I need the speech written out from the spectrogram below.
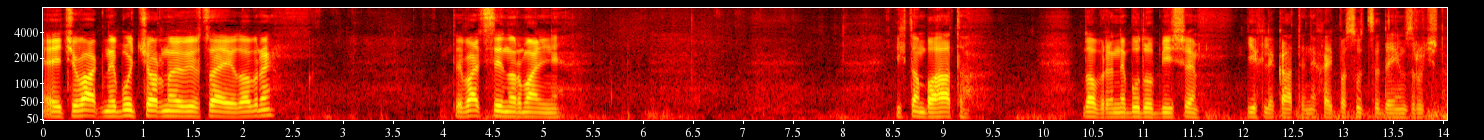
Ей, чувак, не будь чорною вівцею, добре? Ти бач, всі нормальні. Їх там багато. Добре, не буду більше їх лякати, нехай пасуться, де їм зручно.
